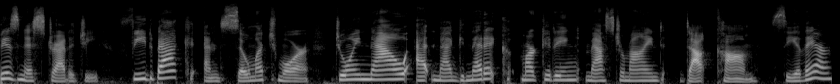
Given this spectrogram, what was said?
business strategy, feedback, and so much more. Join now at magneticmarketingmastermind.com. See you there.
